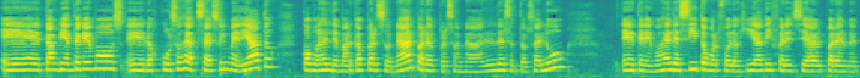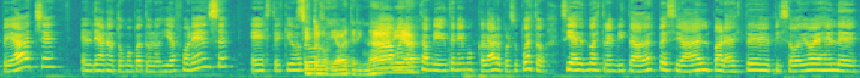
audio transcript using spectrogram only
Eh, también tenemos los cursos de acceso inmediato, como es el de marca personal para el personal del sector salud. Eh, tenemos el de citomorfología diferencial para el BPH, el de anatomopatología forense. Este, ¿qué otro? Citología veterinaria. Ah, bueno, también tenemos, claro, por supuesto. Si es nuestra invitada especial para este episodio es el de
